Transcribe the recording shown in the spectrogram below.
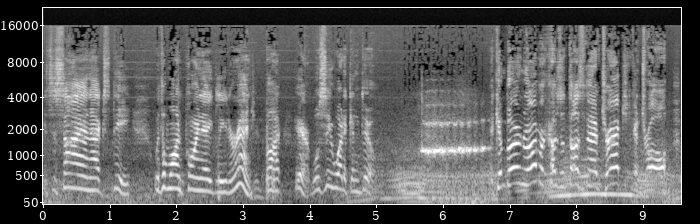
it's a Scion XD with a 1.8 liter engine. But here, we'll see what it can do. It can burn rubber because it doesn't have traction control.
